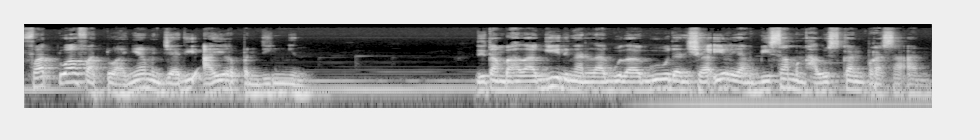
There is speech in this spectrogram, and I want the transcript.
fatwa-fatwanya menjadi air pendingin. Ditambah lagi dengan lagu-lagu dan syair yang bisa menghaluskan perasaan.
